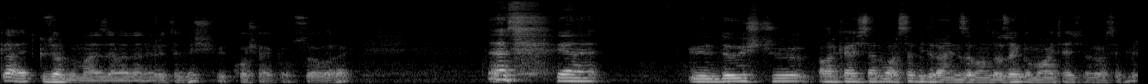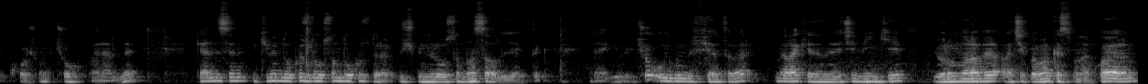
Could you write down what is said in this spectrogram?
Gayet güzel bir malzemeden üretilmiş bir koşu ayakkabısı olarak. Evet yani dövüşçü arkadaşlar varsa bilir aynı zamanda özellikle Muay varsa bilir koşmak çok önemli. Kendisinin 2999 lira 3000 lira olsa nasıl alacaktık e, gibi çok uygun bir fiyatı var. Merak edenler için linki yorumlara ve açıklama kısmına koyarım.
